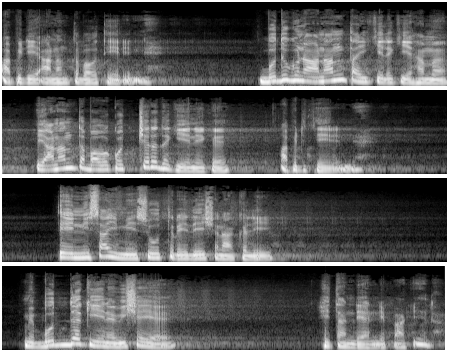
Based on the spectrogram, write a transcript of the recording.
අපිට අනන්ත බව තේරෙන්නේ. බුදුගුණ අනන්තයි කියල කිය හම ඒ අනන්ත බව කොච්චරද කියන එක අපිට තේරෙන්නේ. ඒ නිසයි මේ සූත්‍රයේ දේශනා කළේ මේ බුද්ධ කියන විෂය හිතන්ඩ යන්න එපා කියලා.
